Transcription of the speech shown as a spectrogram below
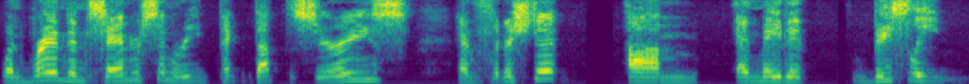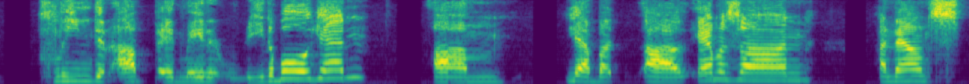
when Brandon Sanderson re-picked up the series and finished it um, and made it basically cleaned it up and made it readable again. Um, yeah, but uh, Amazon announced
